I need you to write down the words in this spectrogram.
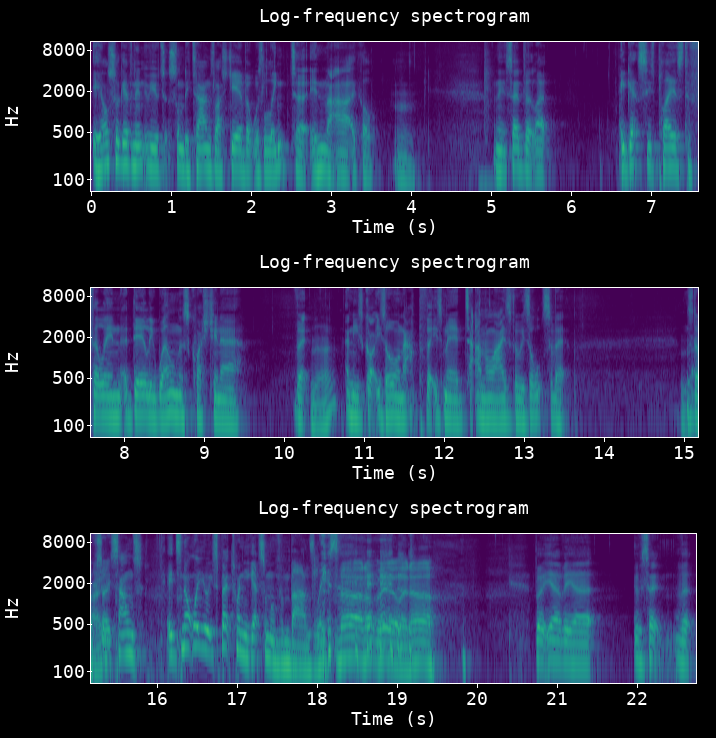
he also gave an interview to Sunday Times last year that was linked to in that article, and it said that like he gets his players to fill in a daily wellness questionnaire, that Right. and he's got his own app that he's made to analyse the results of it. And Stuff. So it sounds it's not what you expect when you get someone from Barnsley. No, not really, no. But yeah, the uh, it was said that,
